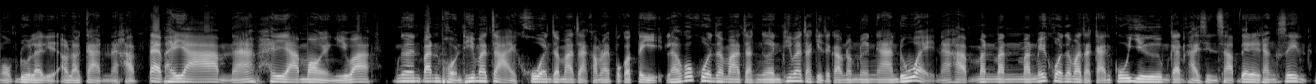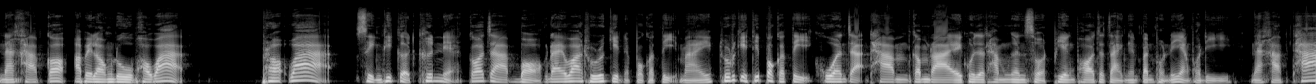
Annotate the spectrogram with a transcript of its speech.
งบดูรายละเอียดเอาละกันนะครับ แต่พยายามนะพยายามมองอย่างนี้ว่า เงินปันผลที่มาจ่ายควรจะมาจากกำไรปกติ แล้วก็ควรจะมาจากเงินที่มาจากกิจกรรมดำเนินงานด้วยนะครับมันมันมันไม่ควรจะมาจากการกู้ยืม การขายสินทรัพย์ใดๆทั้งสิ้นนะครับ ก็เอาไปลองดูเพราะว่า เพราะว่า สิ่งที่เกิดขึ้นเนี่ยก็จะบอกได้ว่าธุรกิจเนี่ยปกติไหม ธุรกิจที่ปกติควรจะทำกำไร ควรจะทำเงินสดเพียงพอจะจ่ายเงินปันผลได้อย่างพอดีนะครับ ถ้า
